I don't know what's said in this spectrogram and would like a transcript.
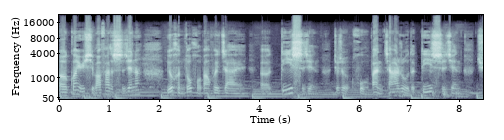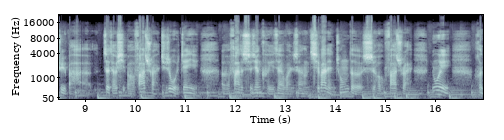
呃，关于喜报发的时间呢，有很多伙伴会在呃第一时间。就是伙伴加入的第一时间去把这条喜报发出来。其实我建议，呃，发的时间可以在晚上七八点钟的时候发出来，因为很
